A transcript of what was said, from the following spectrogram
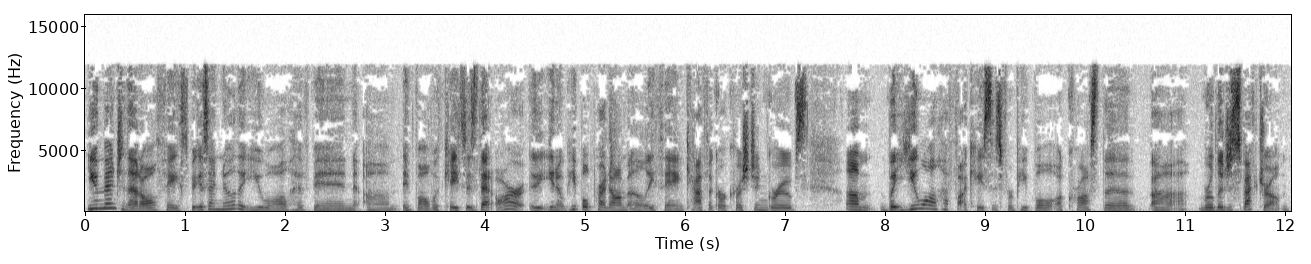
You mentioned that all faiths because I know that you all have been um, involved with cases that are, you know, people predominantly think Catholic or Christian groups, um, but you all have fought cases for people across the uh, religious spectrum.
